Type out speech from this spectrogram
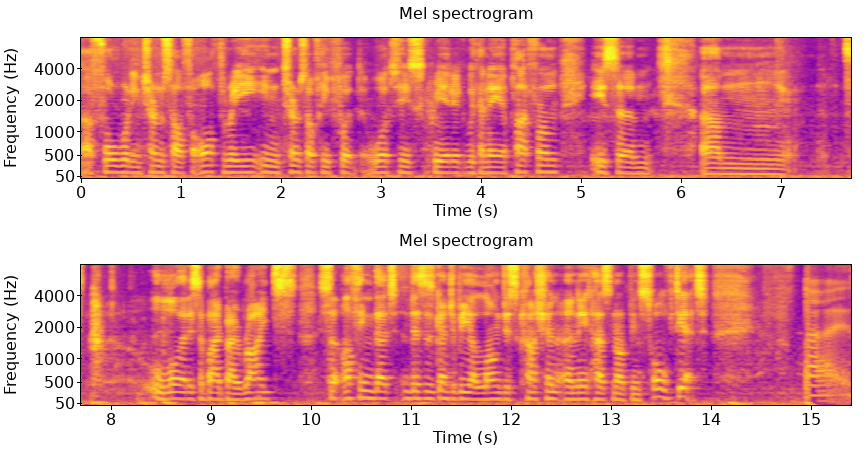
uh, forward in terms of all three, in terms of if what, what is created with an AI platform is. Um, um, law that is abide by rights. So I think that this is going to be a long discussion and it has not been solved yet. Uh,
